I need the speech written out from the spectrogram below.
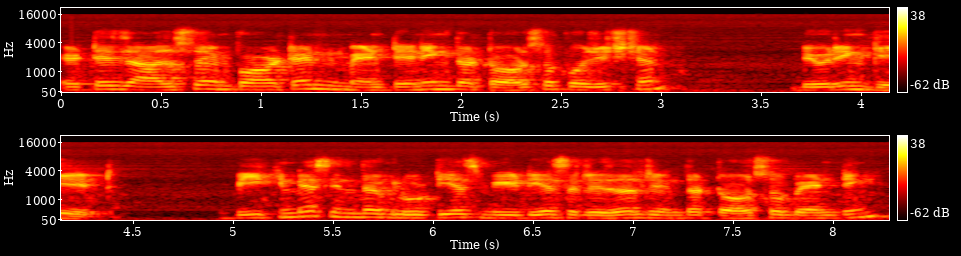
It is also important in maintaining the torso position during gait. Weakness in the gluteus medius results in the torso bending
